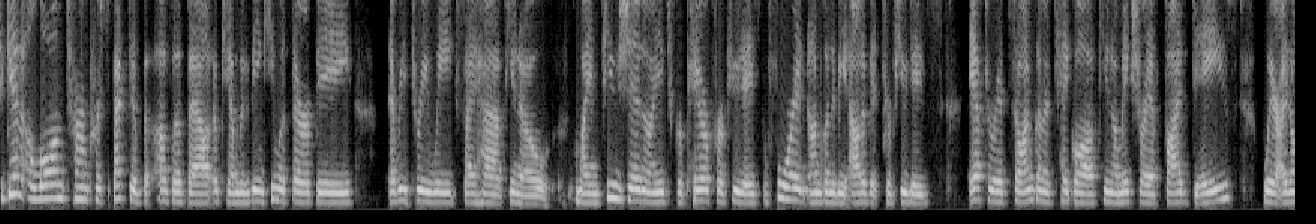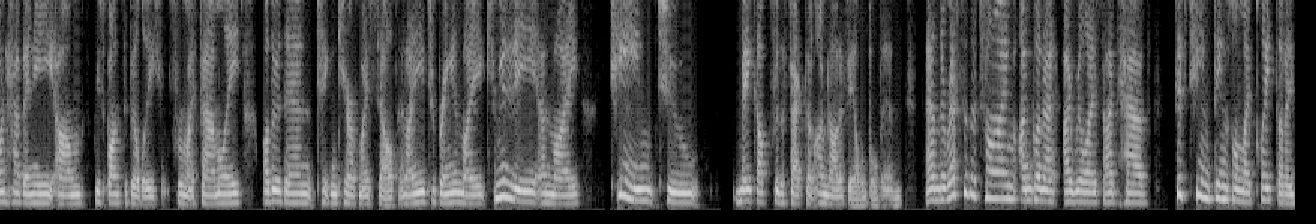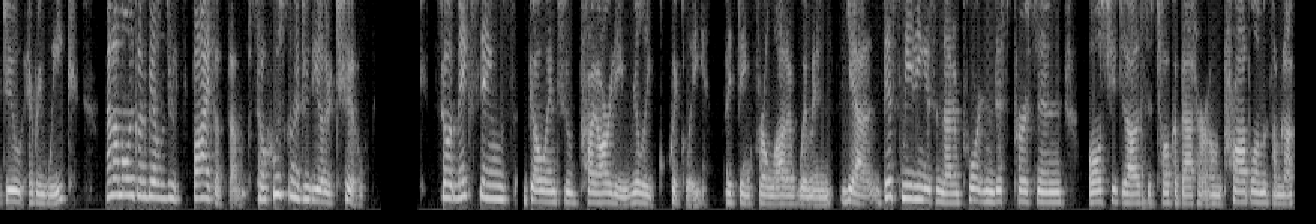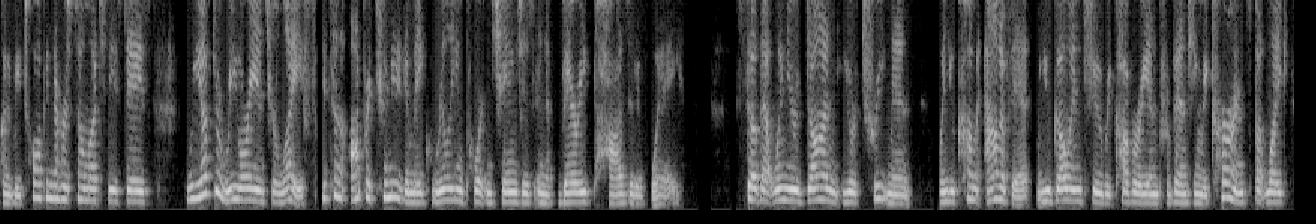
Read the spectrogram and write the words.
to get a long-term perspective of about okay i'm going to be in chemotherapy. Every three weeks i have you know my infusion and i need to prepare for a few days before it and i'm going to be out of it for a few days after it. So i'm going to take off you know make sure i have five days where i don't have any um, responsibility for my family other than taking care of myself. And i need to bring in my community and my team to make up for the fact that i'm not available then and the rest of the time, I'm going to, I realize I have 15 things on my plate that I do every week, and I'm only going to be able to do five of them. So who's going to do the other two? So it makes things go into priority really quickly, I think, for a lot of women. Yeah, this meeting isn't that important. This person, all she does is talk about her own problems. I'm not going to be talking to her so much these days you have to reorient your life. It's an opportunity to make really important changes in a very positive way. So that when you're done your treatment, when you come out of it, you go into recovery and preventing recurrence, but like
